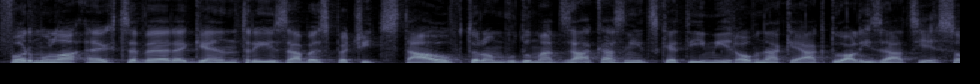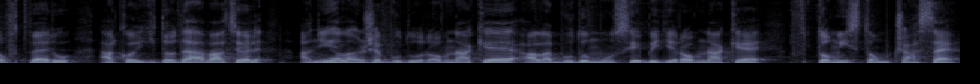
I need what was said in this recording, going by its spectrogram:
Formula E chce v ére Gen 3 zabezpečiť stav, v ktorom budú mať zákaznícke týmy rovnaké aktualizácie softvéru ako ich dodávateľ a nie len, že budú rovnaké, ale budú musieť byť rovnaké v tom istom čase.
